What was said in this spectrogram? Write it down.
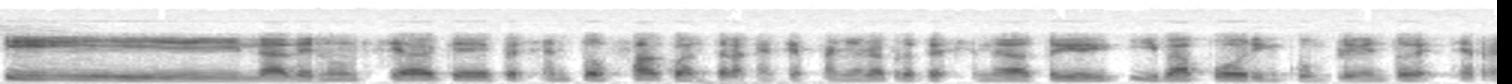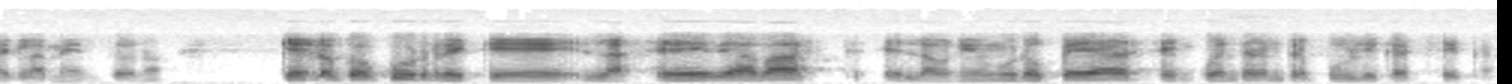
y la denuncia que presentó FACO ante la Agencia Española de Protección de Datos iba por incumplimiento de este reglamento. ¿no? ¿Qué es lo que ocurre? Que la sede de Avast en la Unión Europea se encuentra en República Checa.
